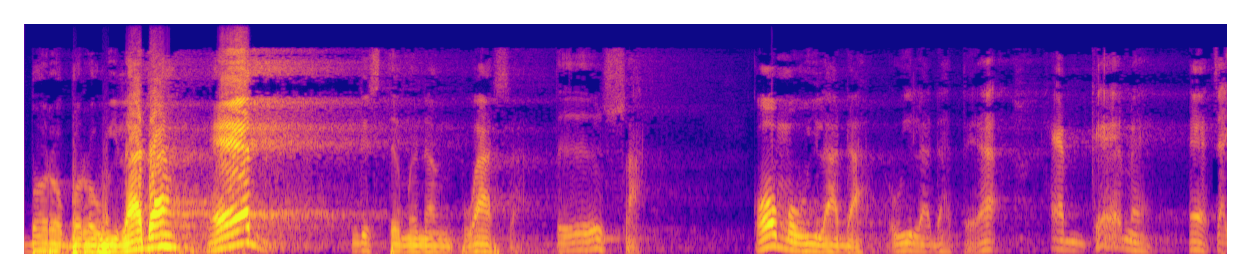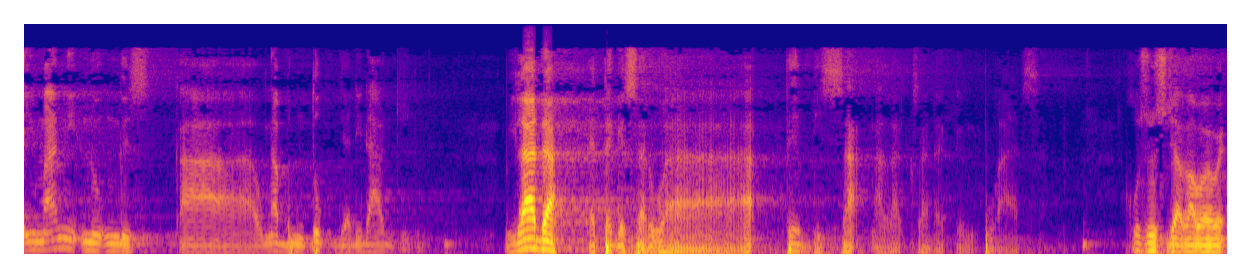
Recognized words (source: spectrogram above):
Boro-boro wiladah head. Geus temenang puasa teu komo wiladah. Wiladah eh cai mani nunggus kau bentuk jadi daging. Wiladah sarua teu bisa ngalaksanakeun puasa. Khusus jaga wewe.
